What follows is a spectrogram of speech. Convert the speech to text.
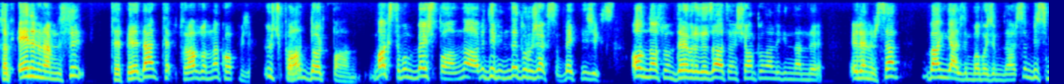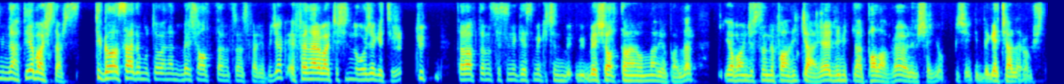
Tabii en önemlisi tepeden te, Trabzon'dan kopmayacak. 3 puan, Tabii. 4 puan. Maksimum 5 puanla abi dibinde duracaksın. Bekleyeceksin. Ondan sonra devrede zaten Şampiyonlar Ligi'nden de elenirsen ben geldim babacım dersin. Bismillah diye başlarsın. Ki Galatasaray'da muhtemelen 5-6 tane transfer yapacak. E Fenerbahçe şimdi hoca getirir. Küt taraftarın sesini kesmek için 5-6 tane onlar yaparlar. Yabancı sınırı falan hikaye, limitler, palavra öyle bir şey yok. Bir şekilde geçerler o işte.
